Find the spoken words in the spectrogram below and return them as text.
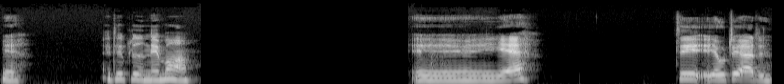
Ja. Er det blevet nemmere? Øh, ja. Det, jo, det er det.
